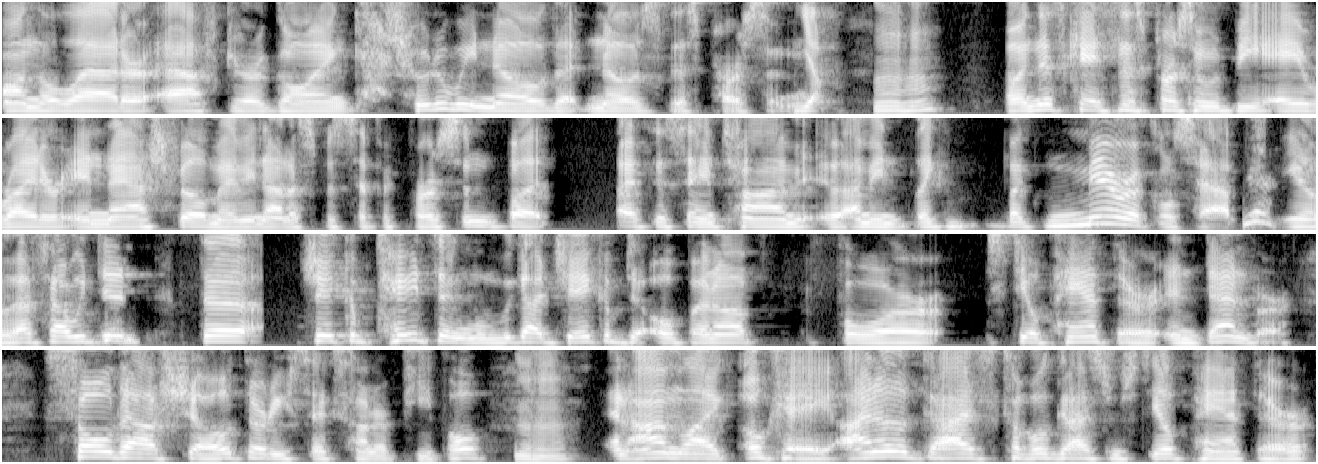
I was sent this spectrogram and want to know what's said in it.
on the ladder after going, gosh, who do we know that knows this person? Yep. Mm-hmm. In this case, this person would be a writer in Nashville, maybe not a specific person, but at the same time, I mean, like like miracles happen. Yeah. You know, that's how we did the Jacob Cade thing when we got Jacob to open up for Steel Panther in Denver. Sold out show, 3,600 people. Mm-hmm. And I'm like, okay, I know the guys, a couple of guys from Steel Panther.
